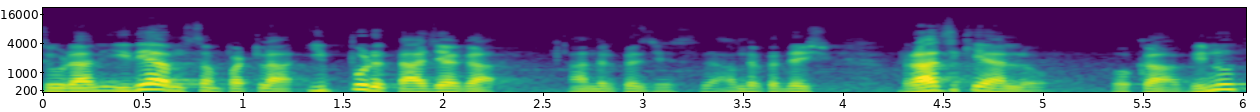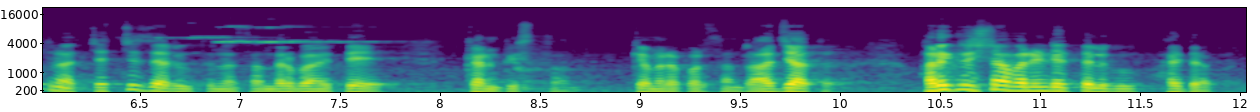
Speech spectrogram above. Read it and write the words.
చూడాలి. ఇదే అంశం పట్ల ఇప్పుడు తాజాగా ఆంధ్రప్రదేశ్ ఆంధ్రప్రదేశ్ రాజకీయాల్లో ఒక వినూత్న చర్చ జరుగుతున్న సందర్భం అయితే కనిపిస్తోంది. కెమెరా పర్సన్ రాజాతో హరికృష్ణ వనిండే తెలుగు హైదరాబాద్.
